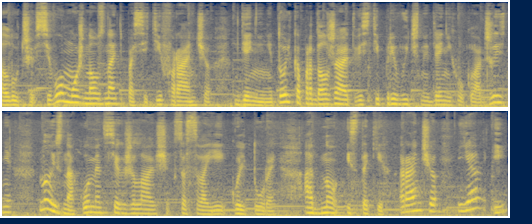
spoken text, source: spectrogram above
лучше всего можно узнать, посетив ранчо, где они не только продолжают вести привычный для них уклад жизни, но и знакомят всех желающих со своей культурой. Одно из таких ранчо я и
